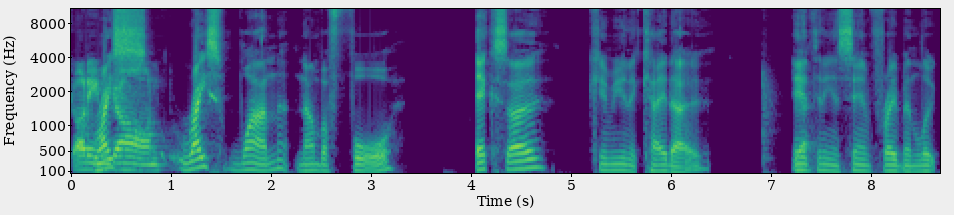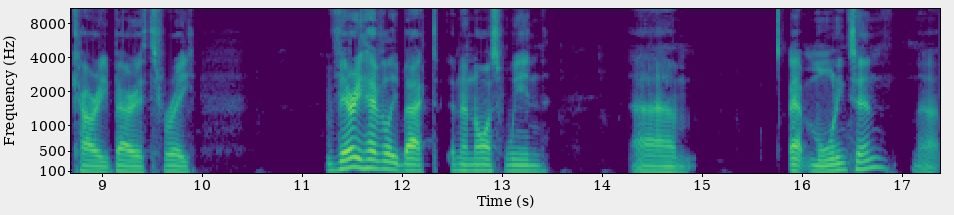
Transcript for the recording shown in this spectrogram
Got him race, gone. Race one, number four, Exo Communicado. Yeah. Anthony and Sam Freedman, Luke Currie, barrier three. Very heavily backed and a nice win um, at Mornington uh,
